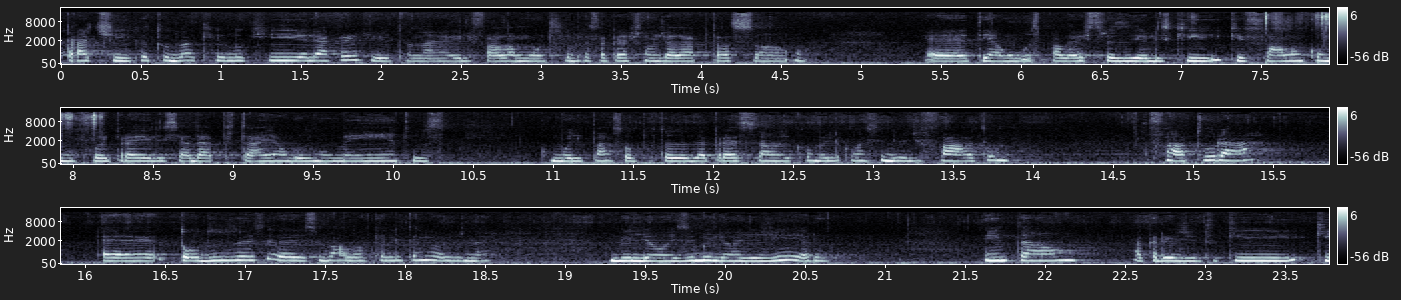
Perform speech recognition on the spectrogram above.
pratica tudo aquilo que ele acredita, né? Ele fala muito sobre essa questão de adaptação. É, tem algumas palestras deles que, que falam como foi para ele se adaptar em alguns momentos, como ele passou por toda a depressão e como ele conseguiu de fato faturar é, todo esse, esse, valor que ele tem hoje, né? Milhões e milhões de dinheiro. Então, acredito que, que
